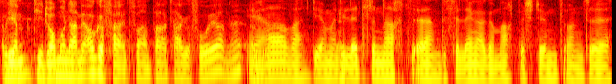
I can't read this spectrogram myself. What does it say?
aber die, haben, die Dortmunder haben ja auch gefeiert, zwar ein paar Tage vorher. Ne? Also ja, aber die haben ja die letzte Nacht äh, ein bisschen länger gemacht, bestimmt. Und, äh,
